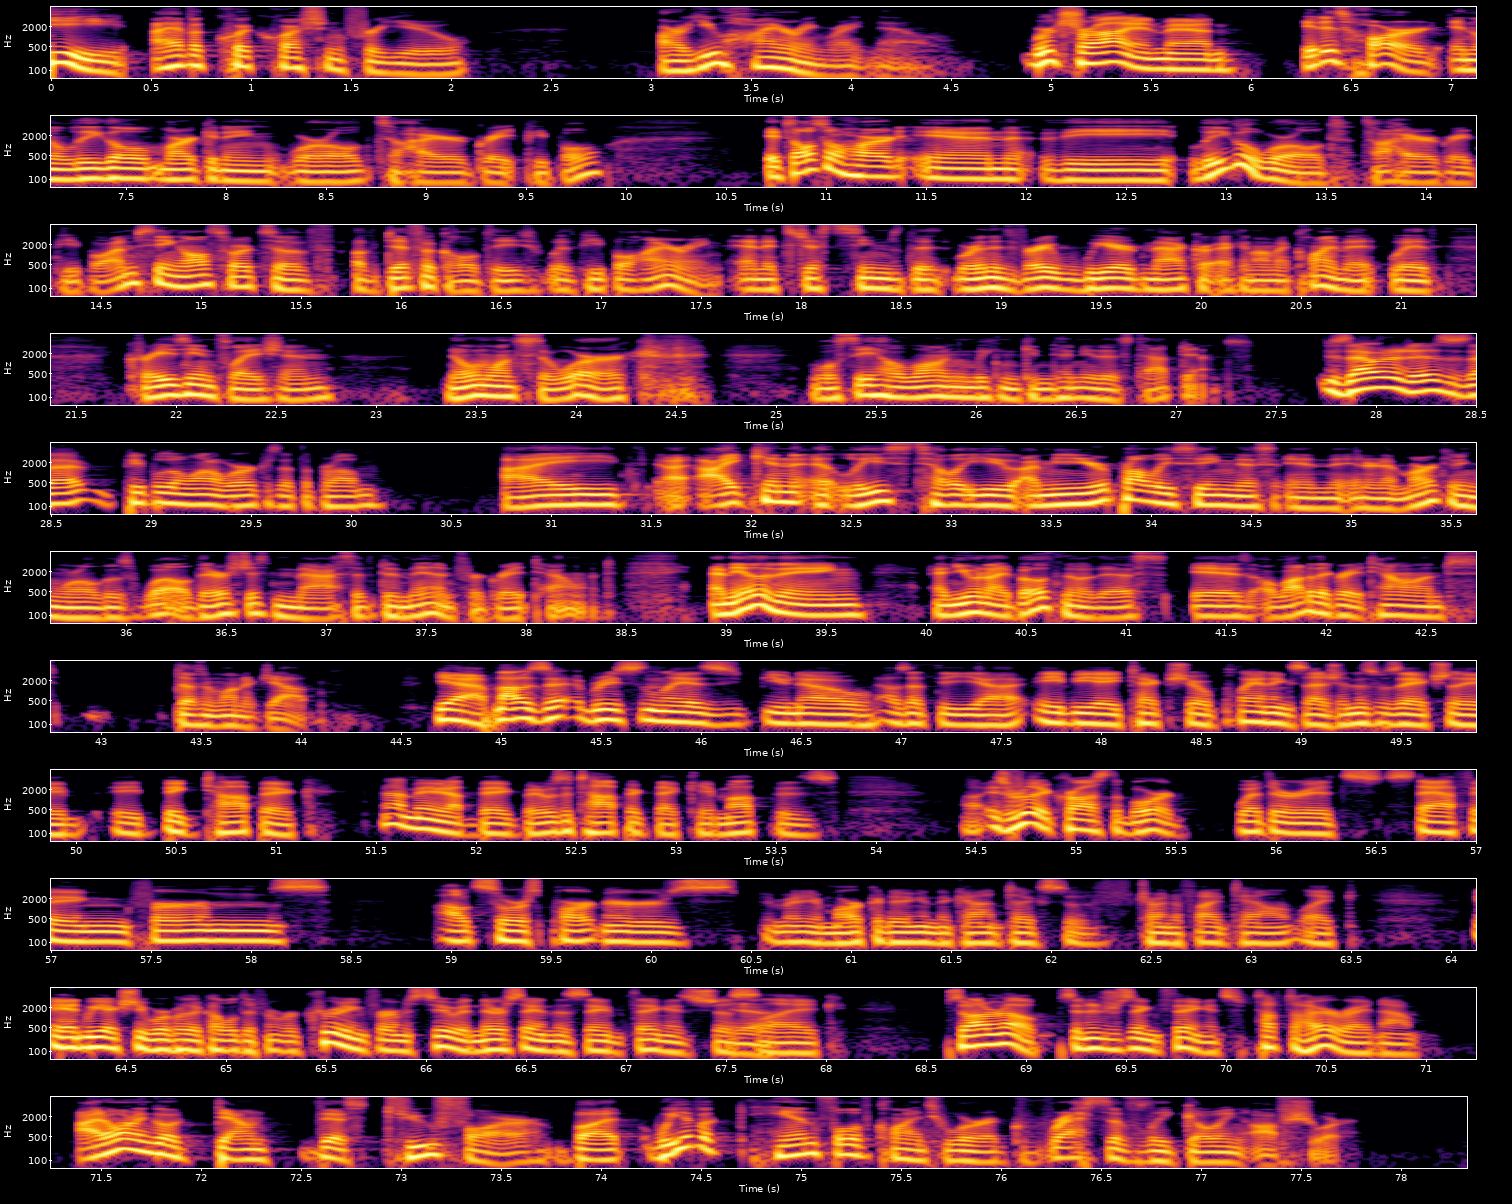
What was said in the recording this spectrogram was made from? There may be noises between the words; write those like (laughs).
I have a quick question for you. Are you hiring right now? We're trying, man. It is hard in the legal marketing world to hire great people. It's also hard in the legal world to hire great people. I'm seeing all sorts of, of difficulties with people hiring. And it just seems that we're in this very weird macroeconomic climate with crazy inflation. No one wants to work. (laughs) We'll see how long we can continue this tap dance. Is that what it is? Is that people don't want to work? Is that the problem? I I can at least tell you. I mean, you're probably seeing this in the internet marketing world as well. There's just massive demand for great talent. And the other thing, and you and I both know this, is a lot of the great talent doesn't want a job. Yeah, I was uh, recently, as you know, I was at the uh, ABA Tech Show planning session. This was actually a, a big topic. Not maybe not big, but it was a topic that came up. Is uh, is really across the board, whether it's staffing firms, outsource partners, maybe marketing in the context of trying to find talent. Like, and we actually work with a couple different recruiting firms too, and they're saying the same thing. It's just Yeah. like, so I don't know. It's an interesting thing. It's tough to hire right now. I don't want to go down this too far, but we have a handful of clients who are aggressively going offshore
